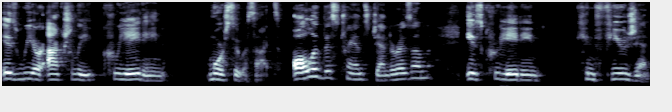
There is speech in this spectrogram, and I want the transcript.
is we are actually creating more suicides. All of this transgenderism is creating confusion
